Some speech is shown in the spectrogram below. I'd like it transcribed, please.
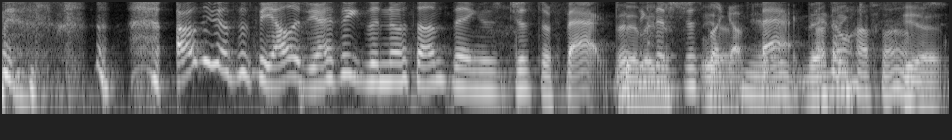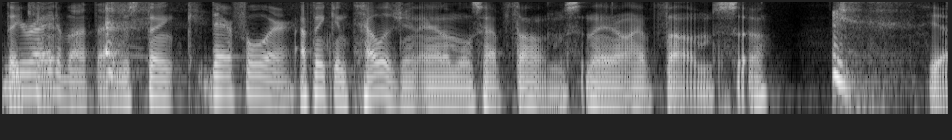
I don't think that's a theology. I think the no thumb thing is just a fact. I Yeah, think they that's just- just, like yeah. a Yeah, fact. they, they I don't have thumbs. Yeah, they You're right can't- about I that. just think Therefore, I think intelligent animals have thumbs, and they don't have thumbs. So yeah,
